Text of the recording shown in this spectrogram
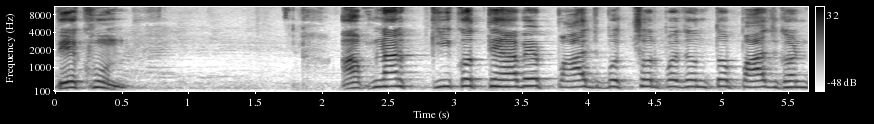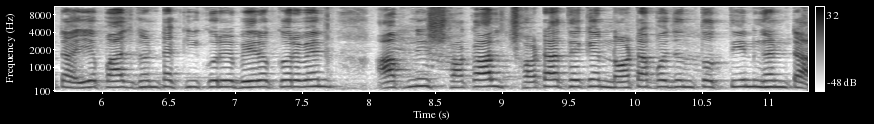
দেখুন। আপনার কি করতে হবে? পাঁচ বছর পর্যন্ত পাঁচ ঘণ্টা। এ পাঁচ ঘণ্টা কি করে বের করবেন? আপনি সকাল ছটা থেকে নটা পর্যন্ত তিন ঘণ্টা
